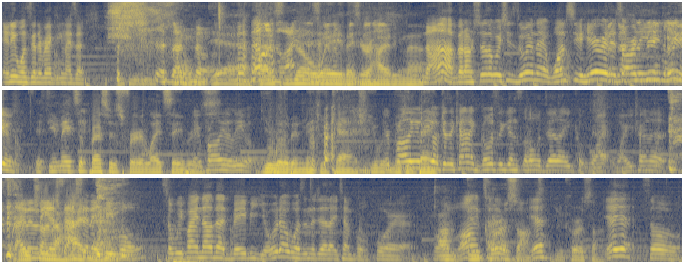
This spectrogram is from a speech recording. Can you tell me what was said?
anyone's gonna recognize that. Exacto. Yeah, No, there's no, I- no it's way that you're hiding that. Nah, but I'm sure the way she's doing it, once you hear it, But it's already thing, through like- you. If you made suppressors for They're lightsabers, probably illegal. you would have been making cash. You would They're have probably illegal because it kind of goes against the whole Jedi. Why, why are you trying to silently trying to hide, assassinate people? So we find out that Baby Yoda was in the Jedi Temple for, for Um, a long in time. Coruscant. Yeah, In Coruscant. yeah, yeah. So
